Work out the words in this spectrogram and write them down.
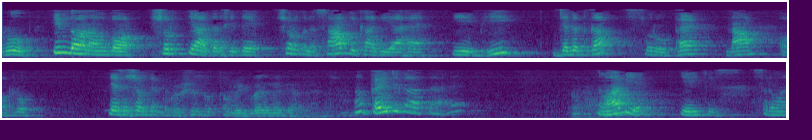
रूप। इन दोनों को श्रुतिया दर्शित श्रुत ने साफ़ दिखा दिया है, ये भी जगत का स्वरूप है, नाम और रूप। जैसे शब्द हाँ। कई जगह आता है। वहाँ भी है यही चीज़ सर्वान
